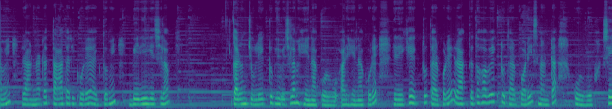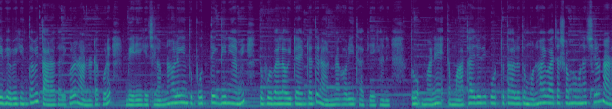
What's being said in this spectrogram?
আমি রান্নাটা তাড়াতাড়ি করে একদমই বেরিয়ে গেছিলাম। কারণ চুলে একটু ভেবেছিলাম হেনা করব। আর হেনা করে রেখে একটু তারপরে রাখতে তো হবে একটু, তারপরেই স্নানটা করব। সেই ভেবে কিন্তু আমি তাড়াতাড়ি করে রান্নাটা করে বেরিয়ে গেছিলাম। না হলে কিন্তু প্রত্যেক দিনই আমি দুপুরবেলা ওই টাইমটাতে রান্নাঘরেই থাকি এখানে। তো মানে মাথায় যদি পড়তো তাহলে তো মনে হয় বাঁচার সম্ভাবনা ছিল না, আর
